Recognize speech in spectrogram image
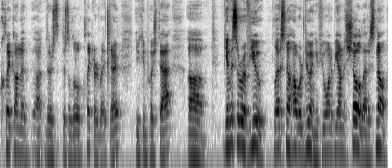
click on the uh, there's there's a little clicker right there. You can push that. Um, give us a review. Let us know how we're doing. If you want to be on the show, let us know.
